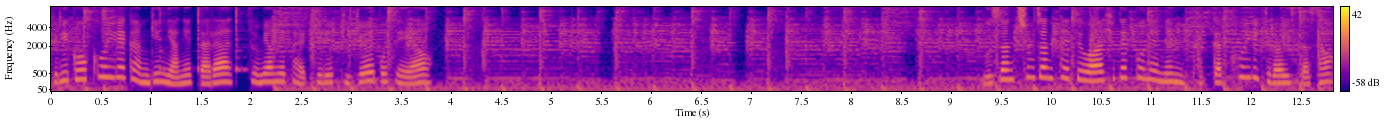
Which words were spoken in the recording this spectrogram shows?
그리고 코일에 감긴 양에 따라 두 명의 밝기를 비교해 보세요. 무선 충전 패드와 휴대폰에는 각각 코일이 들어있어서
